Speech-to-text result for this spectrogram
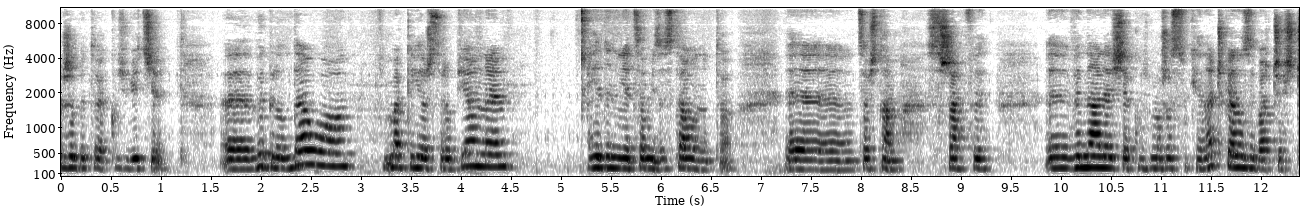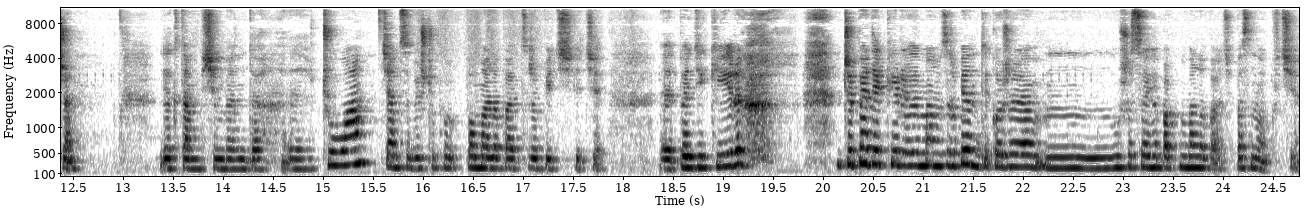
żeby to jakoś, wiecie, wyglądało. Makijaż zrobiony. Jedynie co mi zostało, no to coś tam z szafy e, wynaleźć, jakąś może sukieneczkę, no zobaczę jeszcze jak tam się będę e, czuła. Chciałam sobie jeszcze po- pomalować, zrobić, wiecie, e, pedikir. Czy pedikir mam zrobiony, tylko że mm, muszę sobie chyba pomalować paznokcie,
